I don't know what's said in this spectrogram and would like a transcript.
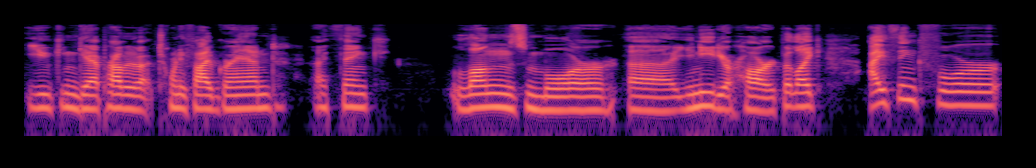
you can get probably about 25 grand, I think. Lungs more, uh, you need your heart. But like, I think for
